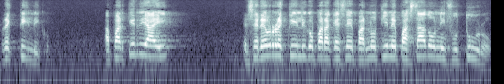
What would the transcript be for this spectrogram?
rectílico. A partir de ahí, el cerebro rectílico, para que sepa, no tiene pasado ni futuro.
